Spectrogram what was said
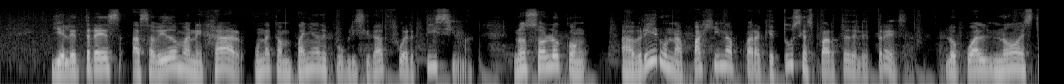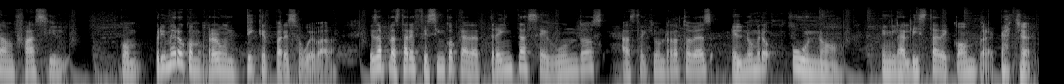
Y el E3 ha sabido manejar una campaña de publicidad fuertísima, no solo con abrir una página para que tú seas parte del E3, lo cual no es tan fácil. Primero comprar un ticket para esa huevada es aplastar F5 cada 30 segundos hasta que un rato veas el número 1 en la lista de compra, ¿cacha?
